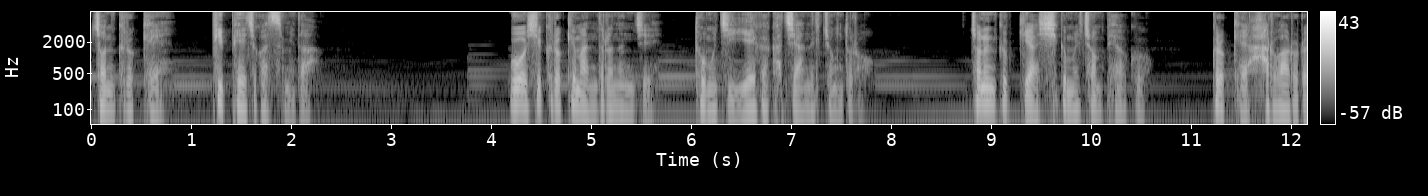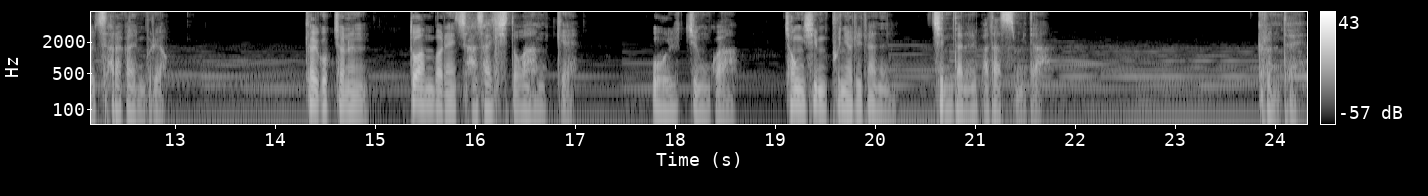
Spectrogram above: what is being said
전 그렇게 피폐해져 갔습니다. 무엇이 그렇게 만들었는지 도무지 이해가 가지 않을 정도로 저는 급기야 식음을 전폐하고 그렇게 하루하루를 살아갈 무렵 결국 저는 또 한 번의 자살 시도와 함께 우울증과 정신분열이라는 진단을 받았습니다. 그런데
